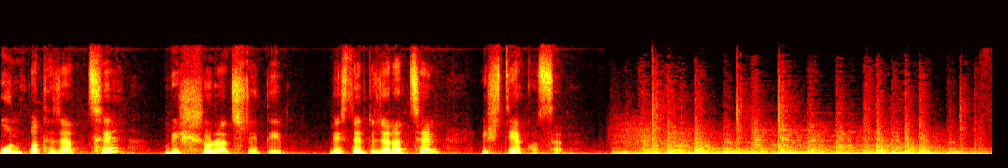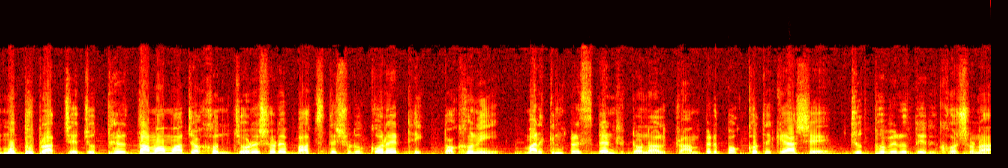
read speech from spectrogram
কোন পথে যাচ্ছে বিশ্ব রাজনীতি? বিস্তারিত জানাচ্ছেন ইশতিয়াক হোসেন। মধ্যপ্রাচ্যে যুদ্ধের দামামা যখন জোরে সোরে বাঁচতে শুরু করে, ঠিক তখনই মার্কিন প্রেসিডেন্ট ডোনাল্ড ট্রাম্পের পক্ষ থেকে আসে যুদ্ধবিরতির ঘোষণা।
